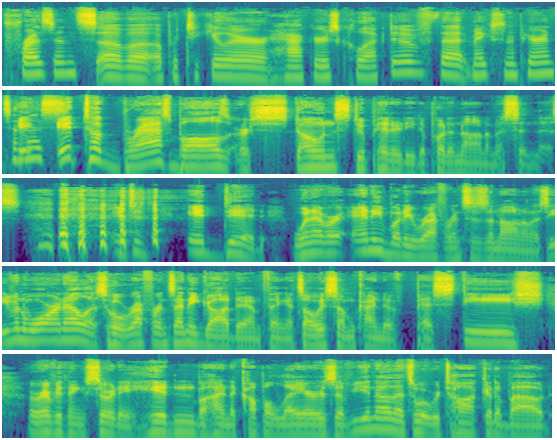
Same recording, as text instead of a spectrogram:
presence of a, a particular hackers collective that makes an appearance in It, this? it took brass balls or stone stupidity to put anonymous in this. it just it did. Whenever anybody references anonymous, even Warren Ellis, who'll reference any goddamn thing, it's always some kind of pastiche or everything's sort of hidden behind a couple layers of you know that's what we're talking about,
